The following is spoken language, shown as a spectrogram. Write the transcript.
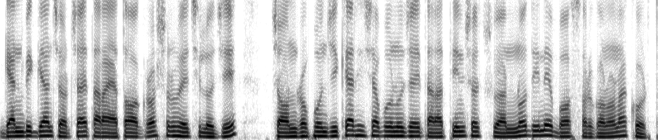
জ্ঞানবিজ্ঞান চর্চায় তারা এত অগ্রসর হয়েছিল যে, চন্দ্রপঞ্জিকার হিসাব অনুযায়ী তারা তিনশো চুয়ান্ন দিনে বছর গণনা করত।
